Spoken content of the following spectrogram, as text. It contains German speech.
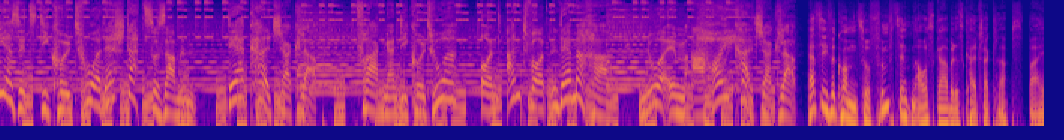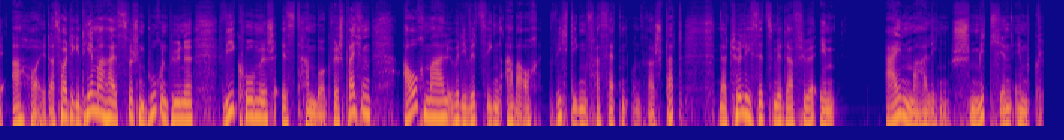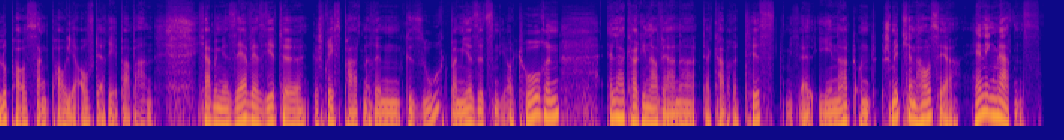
Hier sitzt die Kultur der Stadt zusammen. Der Culture Club. Fragen an die Kultur und Antworten der Macher. Nur im Ahoy Culture Club. Herzlich willkommen zur 15. Ausgabe des Culture Clubs bei Ahoy. Das heutige Thema heißt zwischen Buch und Bühne, wie komisch ist Hamburg? Wir sprechen auch mal über die witzigen, aber auch wichtigen Facetten unserer Stadt. Natürlich sitzen wir dafür im einmaligen Schmidtchen im Clubhaus St. Pauli auf der Reeperbahn. Ich habe mir sehr versierte Gesprächspartnerinnen gesucht. Bei mir sitzen die Autorin Ella Karina Werner, der Kabarettist Michael Ehnert und Schmidtchen Hausherr Henning Mertens.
